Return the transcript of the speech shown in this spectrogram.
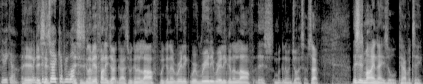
Here we go. here- Ready this for the is- joke, everyone? This is going to be a funny joke, guys. We're going to laugh. We're going to really, we're really, really going to laugh at this, and we're going to enjoy ourselves. So, this is my nasal cavity.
